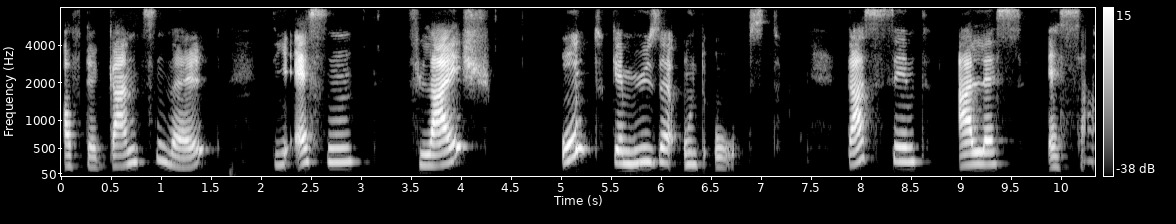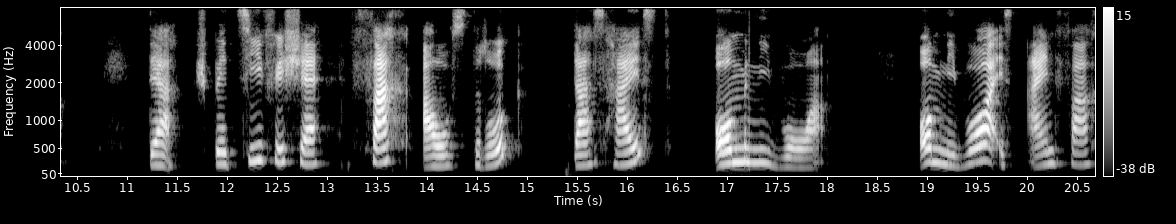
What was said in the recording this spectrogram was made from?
auf der ganzen Welt, die essen Fleisch und Gemüse und Obst. Das sind alles Esser. Der spezifische Fachausdruck, das heißt Omnivor. Omnivor ist einfach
